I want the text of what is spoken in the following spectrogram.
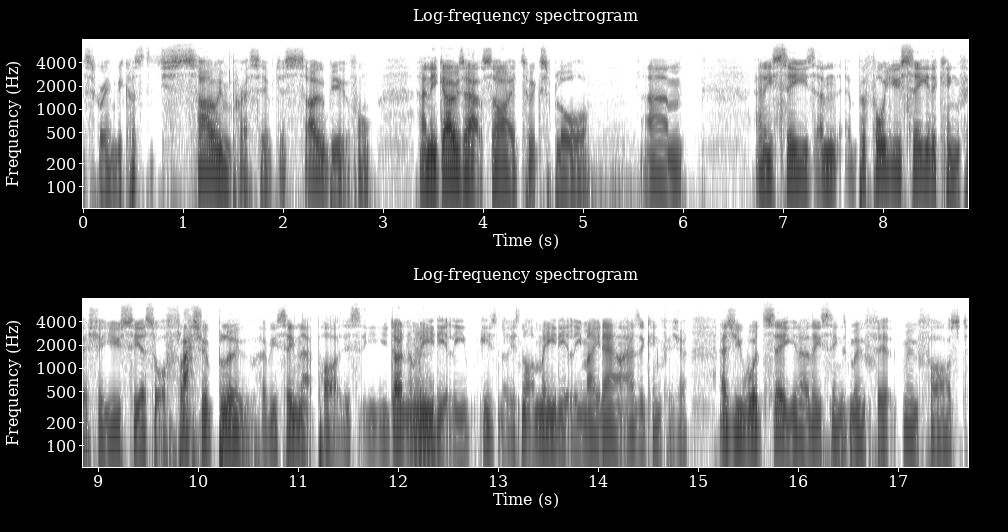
screen because it's just so impressive, just so beautiful. And he goes outside to explore, um, and he sees, and before you see the kingfisher, you see a sort of flash of blue. Have you seen that part? It's, you don't immediately, he's not, he's not immediately made out as a kingfisher, as you would see. You know, these things move fit, move fast.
